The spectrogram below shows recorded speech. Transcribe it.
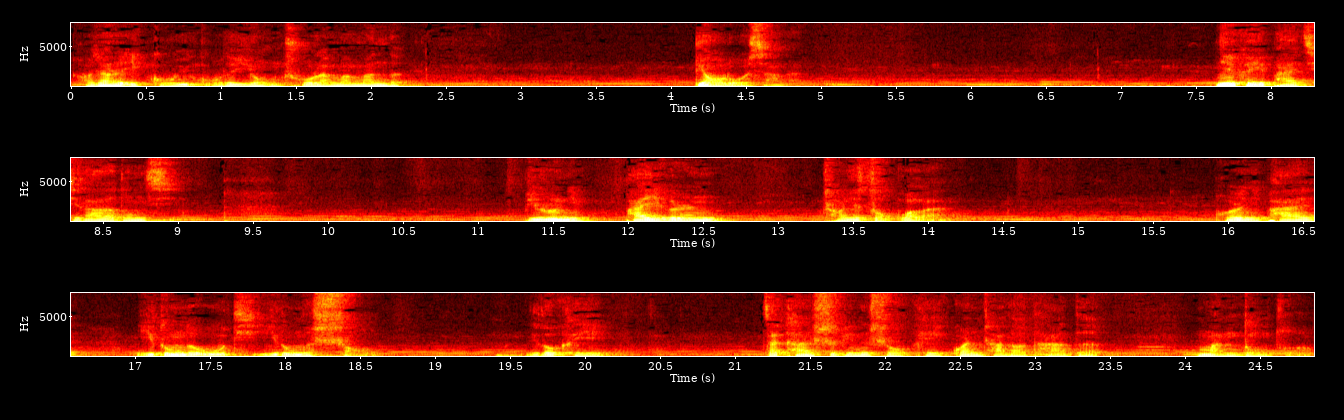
好像是一股一股的涌出来，慢慢的掉落下来。你也可以拍其他的东西，比如你拍一个人长期走过来，或者你拍移动的物体、移动的手，你都可以在看视频的时候可以观察到他的慢动作。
